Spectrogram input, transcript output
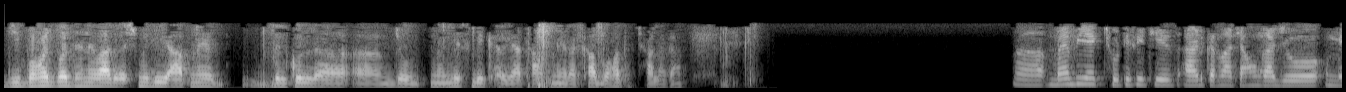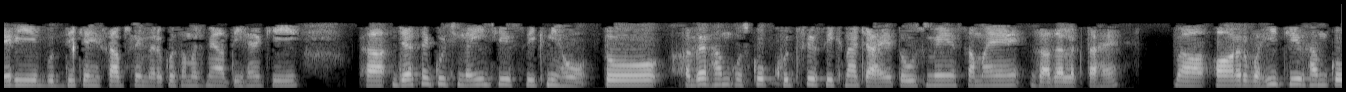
जी बहुत बहुत धन्यवाद रश्मि जी। आपने बिल्कुल जो मैं मिस भी कर गया था आपने रखा बहुत अच्छा लगा। Uh, मैं भी एक छोटी सी चीज़ ऐड करना चाहूँगा जो मेरी बुद्धि के हिसाब से मेरे को समझ में आती है कि uh, जैसे कुछ नई चीज़ सीखनी हो तो अगर हम उसको खुद से सीखना चाहे तो उसमें समय ज़्यादा लगता है। और वही चीज़ हमको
